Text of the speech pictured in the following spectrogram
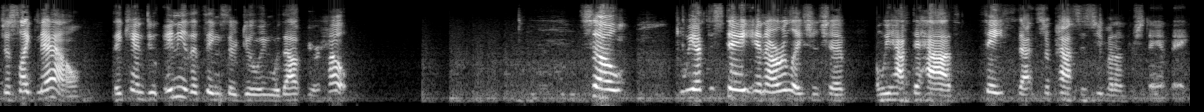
Just like now, they can't do any of the things they're doing without your help. So, we have to stay in our relationship and we have to have faith that surpasses human understanding.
